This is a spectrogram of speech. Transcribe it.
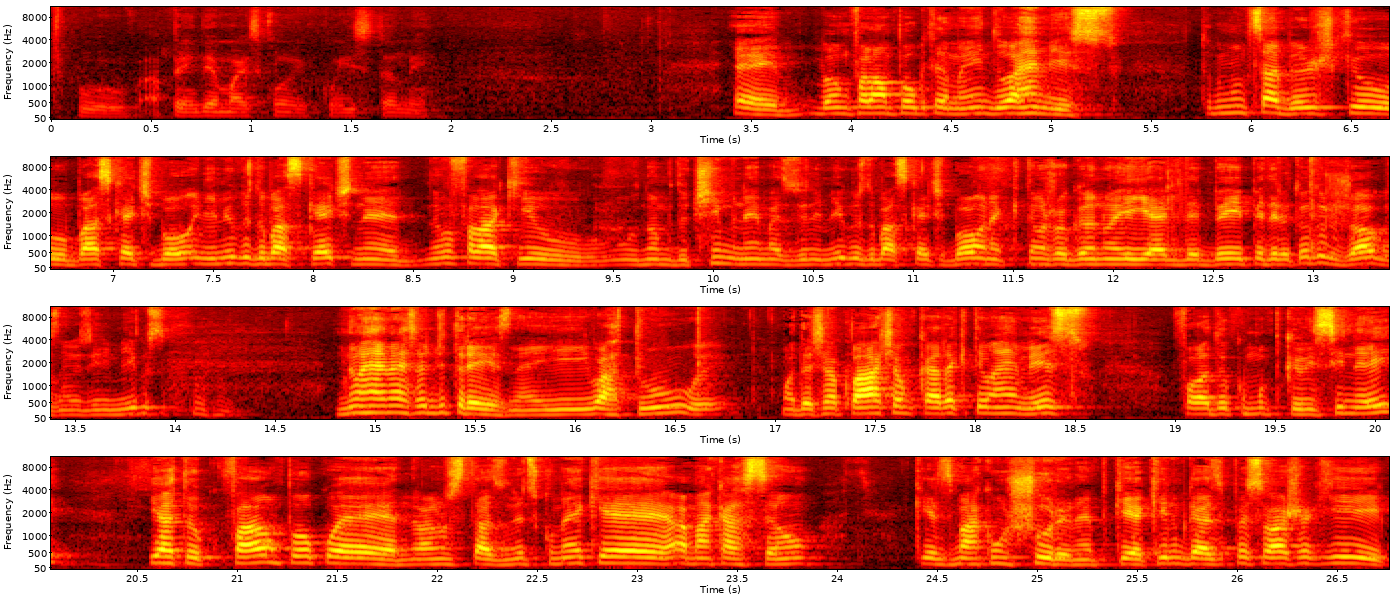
tipo, aprender mais com, com isso também. É, vamos falar um pouco também do arremesso. Todo mundo sabe hoje que o basquetebol, inimigos do basquete, né? Não vou falar aqui o, o nome do time, né? Mas os inimigos do basquetebol, né? Que estão jogando aí LDB e pedreiro todos os jogos, né? Os inimigos. Não arremessam de três, né? E o Arthur, uma deixa à parte, é um cara que tem um arremesso fora do comum, porque eu ensinei. E Arthur, fala um pouco é, lá nos Estados Unidos como é que é a marcação que eles marcam shooter, né? Porque aqui no Brasil o pessoal acha que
